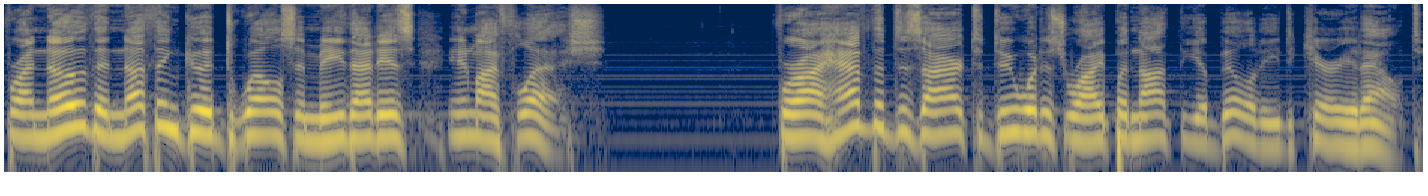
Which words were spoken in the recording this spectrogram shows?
For I know that nothing good dwells in me, that is, in my flesh. For I have the desire to do what is right, but not the ability to carry it out.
